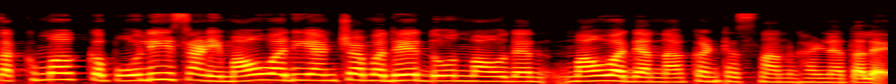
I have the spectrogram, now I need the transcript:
चकमक पोलीस आणि माओवादी यांच्यामध्ये दोन माओवाद्यांना कंठस्नान घालण्यात आलंय.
